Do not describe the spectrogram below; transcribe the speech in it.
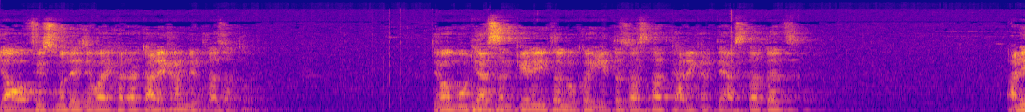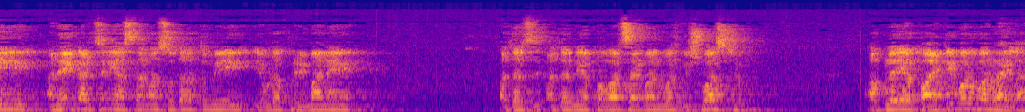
या ऑफिसमध्ये जेव्हा एखादा कार्यक्रम घेतला जातो तेव्हा मोठ्या संख्येने इथं लोक येतच असतात कार्यकर्ते असतातच. आणि अनेक अडचणी असताना सुद्धा तुम्ही एवढं प्रेमाने आदर आदरणीय पवार साहेबांवर विश्वास ठेवून आपल्या या पार्टी बरोबर राहिला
